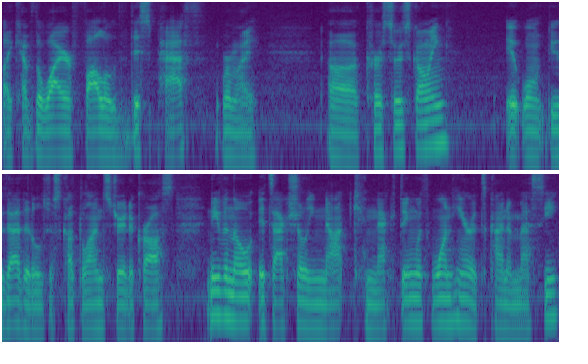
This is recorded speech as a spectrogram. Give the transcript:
like have the wire follow this path where my uh, cursor's going, it won't do that. It'll just cut the line straight across. And even though it's actually not connecting with one here, it's kind of messy.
